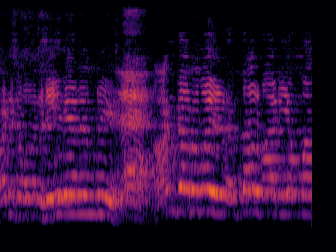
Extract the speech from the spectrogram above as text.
பரிசோதனை செய்கிறேன் என்று. ஆங்காரமா இருந்தால் மாரியம்மா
